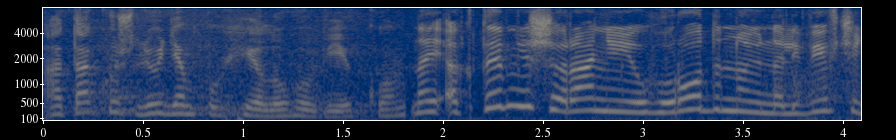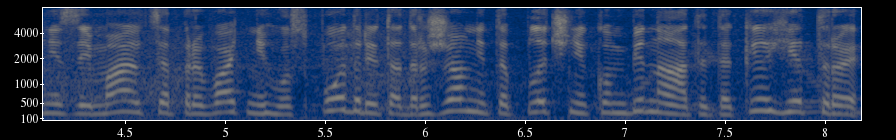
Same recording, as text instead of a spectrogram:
а також людям похилого віку. Найактивніше ранньою городиною на Львівщині займаються приватні господарі та державні тепличні комбінати. Таких є три.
